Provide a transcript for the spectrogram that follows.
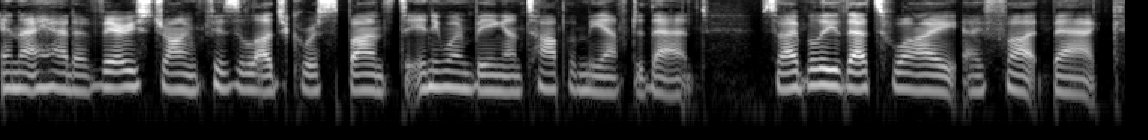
and I had a very strong physiological response to anyone being on top of me after that. So I believe that's why I fought back.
